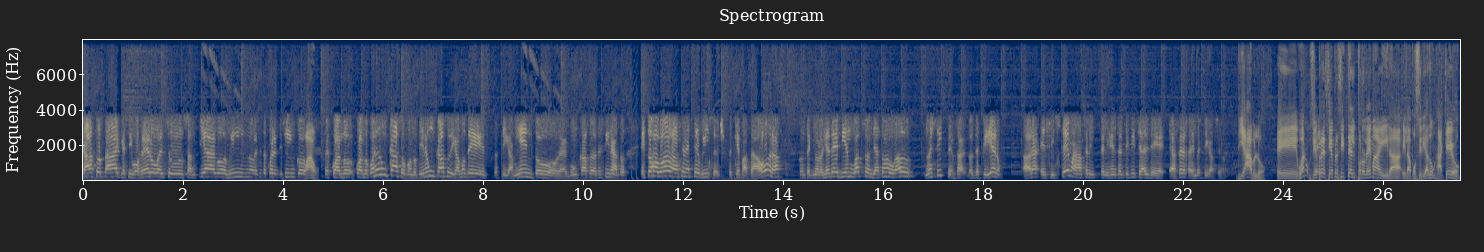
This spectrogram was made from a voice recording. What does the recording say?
caso tal, que si Borrero versus Santiago, 1945. Wow. Pues cuando, cuando cogen un caso, cuando tienen un caso, digamos, de hostigamiento o de algún caso de asesinato, estos abogados hacen este research. Pues, ¿qué pasa? Ahora, con tecnología de bien Watson, ya estos abogados no existen, ¿sabes? Los despidieron. Ahora el sistema hace la inteligencia artificial de hacer esa investigación. Diablo. Eh, bueno, siempre, siempre existe el problema y la, y la posibilidad de un hackeo.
